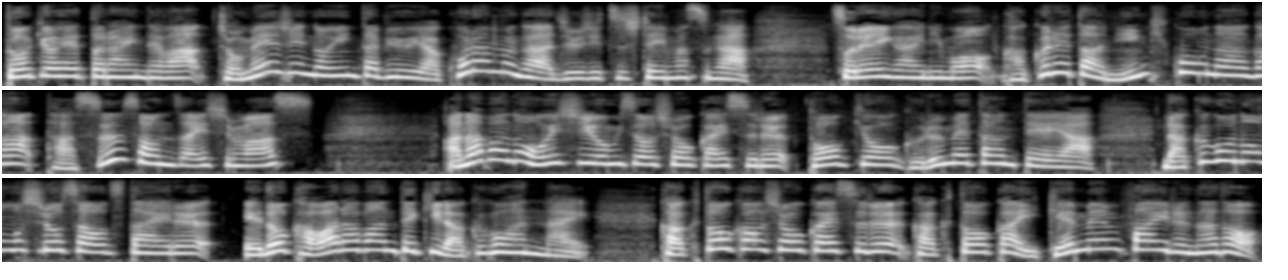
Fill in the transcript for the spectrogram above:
東京ヘッドラインでは著名人のインタビューやコラムが充実していますが、それ以外にも隠れた人気コーナーが多数存在します。穴場の美味しいお店を紹介する東京グルメ探偵や、落語の面白さを伝える江戸河原版的落語案内、格闘家を紹介する格闘家イケメンファイルなど、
